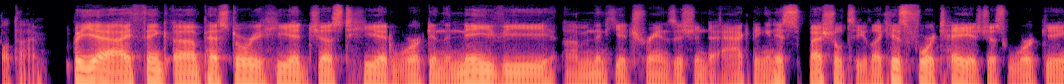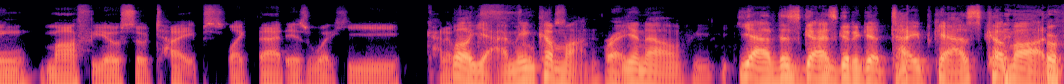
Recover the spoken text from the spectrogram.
All time. But yeah, I think uh, Pastore, he had just, he had worked in the Navy um, and then he had transitioned to acting. And his specialty, like his forte is just working mafioso types. Like that is what he kind of well like yeah i mean come on right. you know yeah this guy's gonna get typecast come on.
